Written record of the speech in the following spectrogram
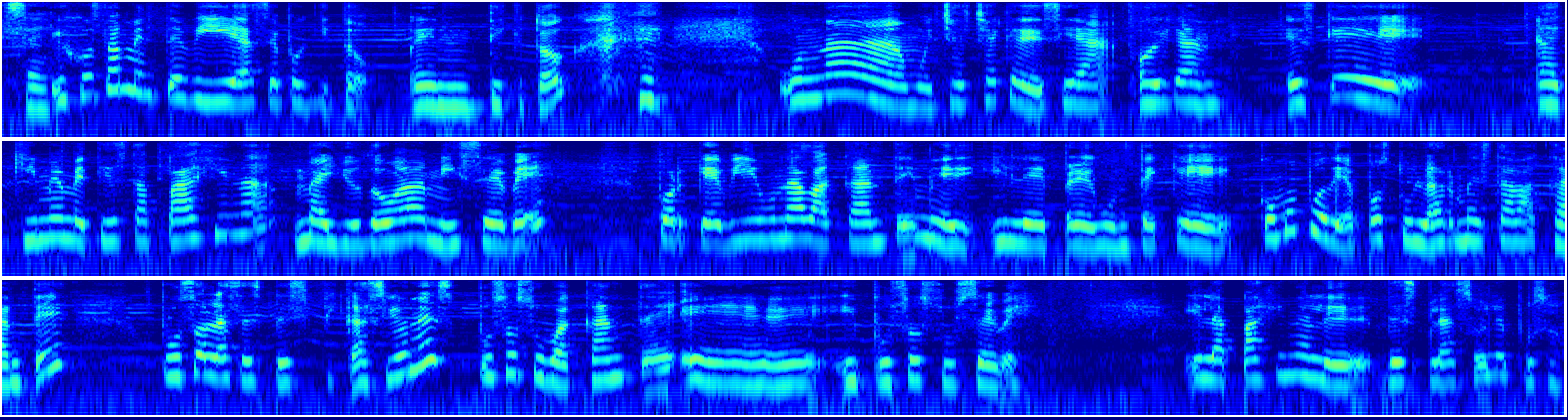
Sí. Y justamente vi hace poquito en TikTok una muchacha que decía, oigan, es que aquí me metí a esta página, me ayudó a mi CV porque vi una vacante y, me, y le pregunté que cómo podía postularme esta vacante. Puso las especificaciones, puso su vacante eh, y puso su CV. Y la página le desplazó y le puso,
